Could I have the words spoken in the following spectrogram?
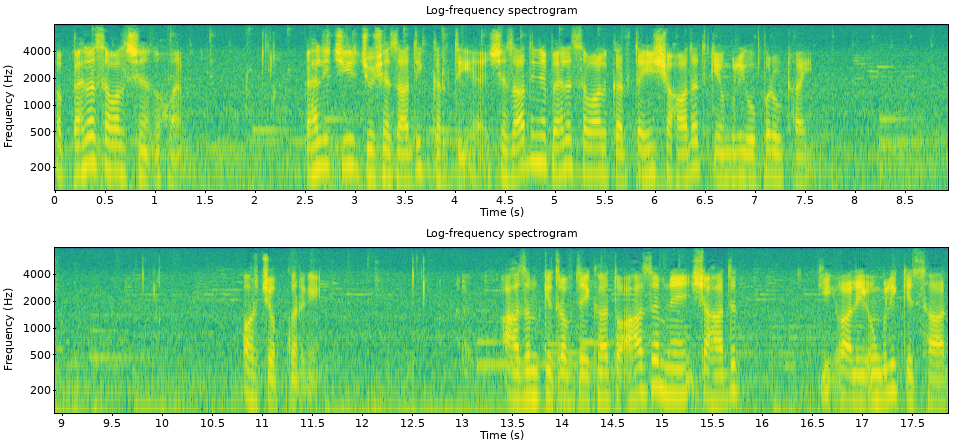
اب پہلا سوال پہلی چیز جو شہزادی کرتی ہے۔ شہزادی نے پہلا سوال کرتے ہی شہادت کی انگلی اوپر اٹھائی اور چپ کر گئی۔ اعظم کی طرف دیکھا تو اعظم نے شہادت کی والی انگلی کے ساتھ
